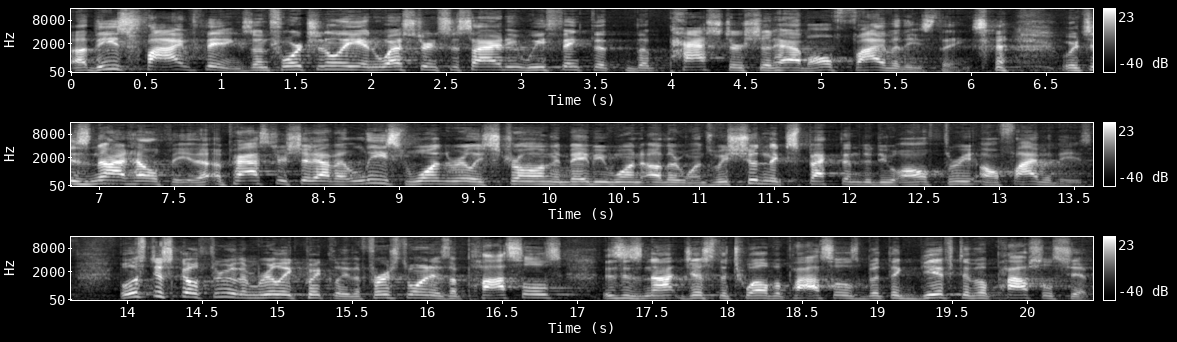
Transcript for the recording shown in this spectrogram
Uh, these five things. Unfortunately, in Western society, we think that the pastor should have all five of these things, which is not healthy. A pastor should have at least one really strong and maybe one other ones. We shouldn't expect them to do all three, all five of these. But let's just go through them really quickly. The first one is apostles. This is not just the 12 apostles, but the gift of apostleship.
